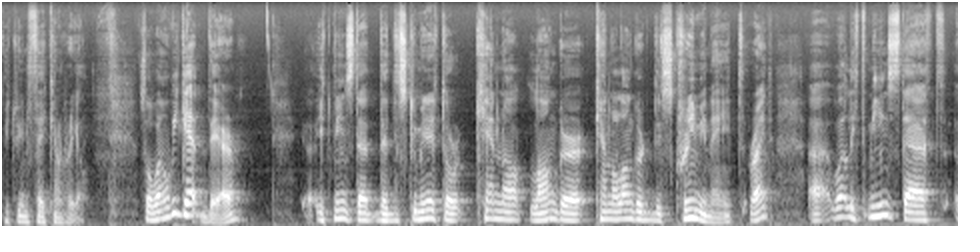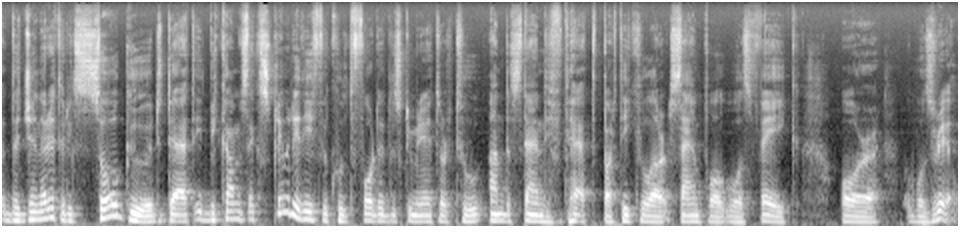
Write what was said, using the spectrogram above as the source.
between fake and real. So, when we get there, it means that the discriminator cannot longer can no longer discriminate right uh, well it means that the generator is so good that it becomes extremely difficult for the discriminator to understand if that particular sample was fake or was real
